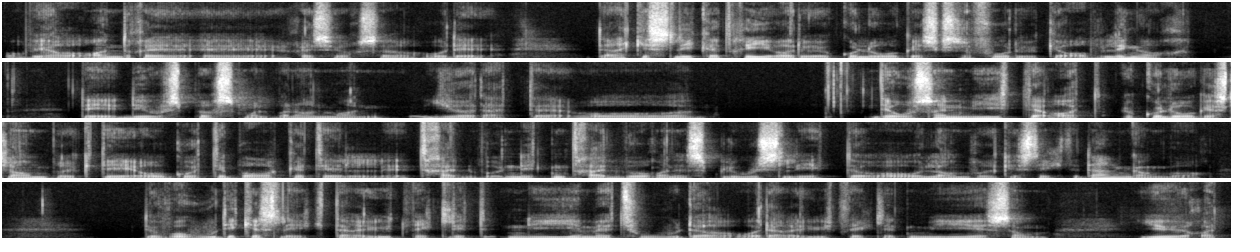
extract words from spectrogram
Og vi har andre eh, ressurser. Og det, det, er ikke slik at driver du økologisk, så får du ikke avlinger. Det, det er jo spørsmål hvordan man gjør dette. og det er også en myte at økologisk landbruk det å gå tilbake til 1930-årenes blodslit og, og landbruket slik det den gang var. Det er overhodet ikke slik. Det er utviklet nye metoder, og det er utviklet mye som gjør at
